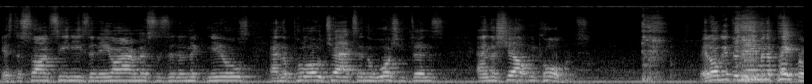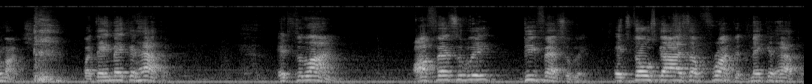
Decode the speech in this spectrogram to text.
It's the Sonsinis and the Armises and the McNeils and the Polochaks and the Washingtons and the Shelton Colberts. They don't get the name in the paper much, but they make it happen. It's the line. Offensively, defensively. It's those guys up front that make it happen.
